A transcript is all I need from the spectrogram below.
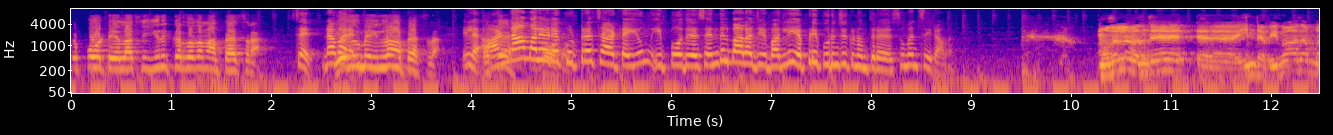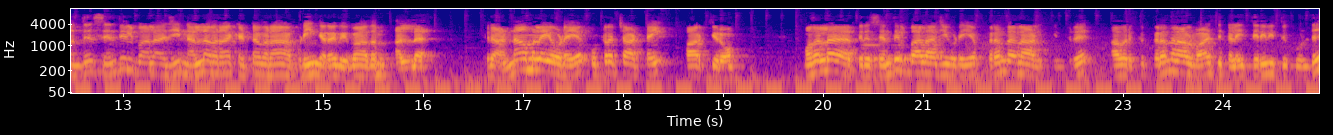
ரிப்போர்ட் எல்லாத்தையும் இருக்கிறத நான் பேசுறேன். எதுவுமே இல்லாம பேசல இல்ல Okay? அண்ணாமலையோட குற்றச்சாட்டையும் இப்போது செந்தில் பாலாஜி பதிலி எப்படி புரிஞ்சுக்கணும் திரு சுமன் ஸ்ரீராமன்? முதல்ல வந்து இந்த விவாதம் வந்து செந்தில் பாலாஜி நல்லவரா கெட்டவரா அப்படிங்கிற விவாதம் அல்ல. திரு அண்ணாமலையுடைய குற்றச்சாட்டை பார்க்கிறோம். முதல்ல திரு செந்தில் பாலாஜியுடைய பிறந்த நாள் இன்று அவருக்கு பிறந்த நாள் வாழ்த்துக்களை தெரிவித்துக் கொண்டு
